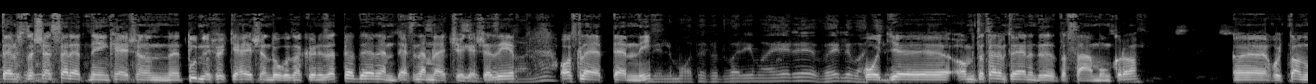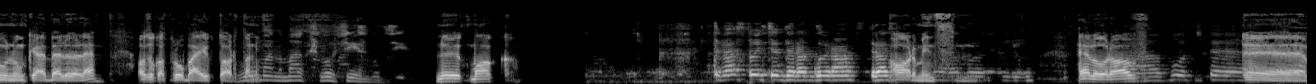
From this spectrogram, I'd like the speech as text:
természetesen szeretnénk helyesen tudni, hogy hogy helyesen dolgoznak a környezettel, de nem, ez nem lehetséges. Ezért azt lehet tenni, hogy eh, amit a Teremtő elrendezett a számunkra, eh, hogy tanulnunk kell belőle, azokat próbáljuk tartani. Nők, mak, Здравствуйте, дорогой Раф. Здравствуйте, 30. дорогой Ли. Hello Rav, А, Вот э, eh,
